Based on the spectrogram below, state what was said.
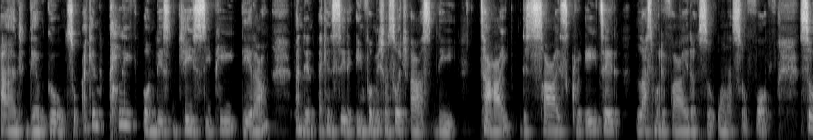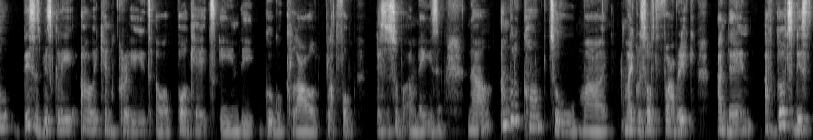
And there we go. So I can click on this GCP data and then I can see the information such as the type, the size created, last modified, and so on and so forth. So this is basically how we can create our buckets in the Google Cloud platform. This is super amazing. Now I'm going to come to my Microsoft Fabric and then I've got this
